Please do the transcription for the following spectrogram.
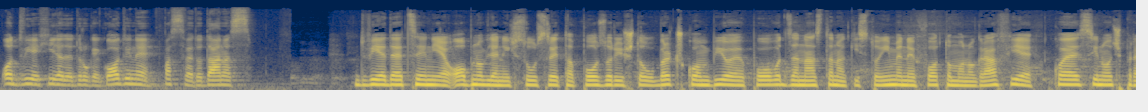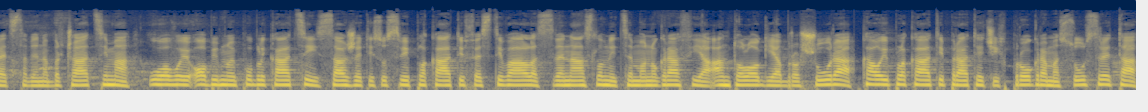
od 2002. godine pa sve do danas. Dvije decenije obnovljenih susreta pozorišta u Brčkom bio je povod za nastanak istoimene fotomonografije koja je sinoć predstavljena Brčacima. U ovoj obimnoj publikaciji sažeti su svi plakati festivala, sve naslovnice monografija, antologija, brošura, kao i plakati pratećih programa susreta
